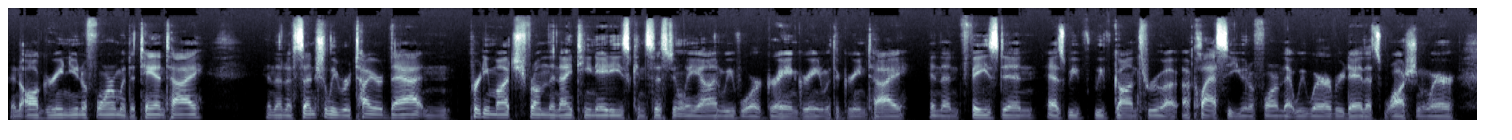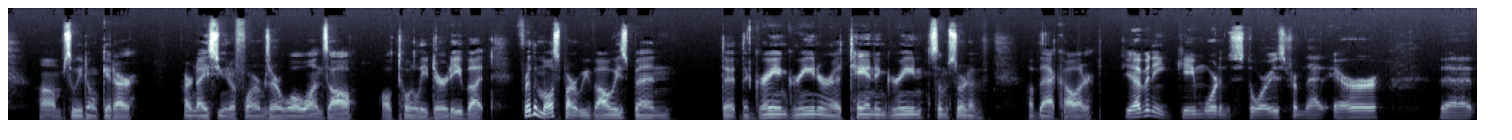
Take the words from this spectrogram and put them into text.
an all green uniform with a tan tie, and then essentially retired that and pretty much from the 1980s consistently on we've wore gray and green with a green tie and then phased in as we've we've gone through a, a classy uniform that we wear every day that's wash and wear um, so we don't get our our nice uniforms our wool ones all all totally dirty. But for the most part we've always been the the gray and green or a tan and green some sort of of that color. Do you have any game warden stories from that era that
